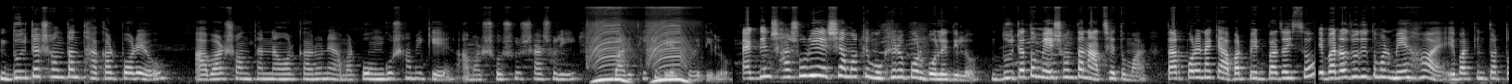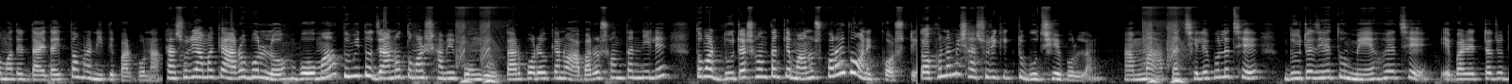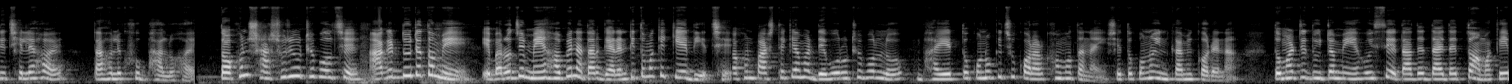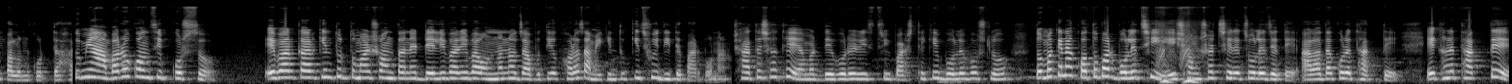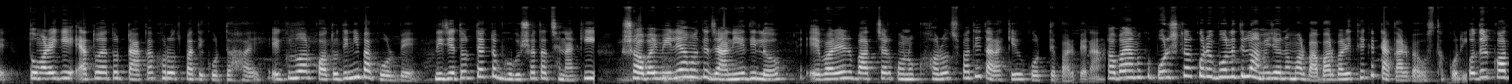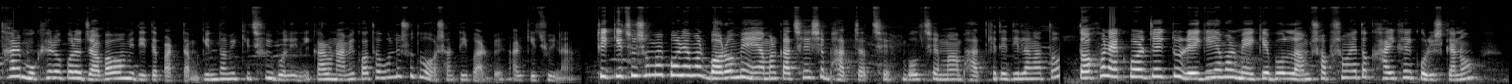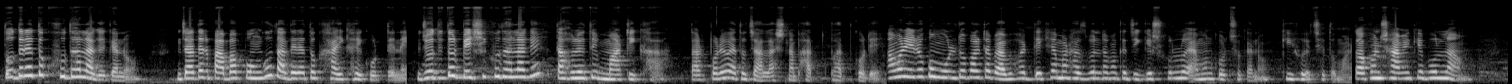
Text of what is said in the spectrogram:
দুইটা সন্তান থাকার পরেও আবার সন্তান নেওয়ার কারণে আমার পঙ্গু স্বামীকে আমার শ্বশুর শাশুড়ি বাড়ি থেকে বের করে দিল। একদিন শাশুড়ি এসে আমাকে মুখের ওপর বলে দিল, দুইটা তো মেয়ে সন্তান আছে তোমার, তারপরে নাকি আবার পেট বাজাইছো? এবারও যদি তোমার মেয়ে হয়, এবার কিন্তু আর তোমাদের দায় দায়িত্ব আমরা নিতে পারব না। শাশুড়ি আমাকে আরও বলল, বৌমা, তুমি তো জানো তোমার স্বামী পঙ্গু, তারপরেও কেন আবারও সন্তান নিলে? তোমার দুইটা সন্তানকে মানুষ করাই তো অনেক কষ্টে। তখন আমি শাশুড়িকে একটু বুঝিয়ে বললাম, আম্মা, আপনার ছেলে বলেছে, দুইটা যেহেতু মেয়ে হয়েছে এবার এটা যদি ছেলে হয় তাহলে খুব ভালো হয়। তখন শাশুড়ি উঠে বলছে, আগের দুইটা তো মেয়ে, এবারও যে মেয়ে হবে না, তার গ্যারান্টি তোমাকে কে দিয়েছে? তখন পাশ থেকে আমার দেবর উঠে বলল, ভাইয়ের তো কোনো কিছু করার ক্ষমতা নাই, সে তো কোনো ইনকামই করে না। তোমার যে দুইটা মেয়ে হয়েছে তাদের দায় দায়িত্ব আমাকেই পালন করতে হয়। তুমি আবারও কনসিভ করছ। এবারকার কিন্তু তোমার সন্তানের ডেলিভারি বা অন্যান্য যাবতীয় খরচ আমি কিন্তু কিছুই দিতে পারব না। সাথে সাথে আমার দেবরের স্ত্রী পাশ থেকে বলে বসল, তোমাকে না কতবার বলেছি এই সংসার ছেড়ে চলে যেতে, আলাদা করে থাকতে। এখানে থাকতে তোমার গিয়ে এত এত টাকা খরচপাতি করতে হয়, এগুলো আর কতদিনই বা করবে? নিজেদের তো একটা ভবিষ্যৎ আছে নাকি? সবাই মিলে আমাকে জানিয়ে দিল, এবারের বাচ্চার কোনো খরচপাতি তারা কেউ করতে পারবে না। সবাই আমাকে পরিষ্কার করে বলে দিল, আমি যেন আমার বাবার বাড়ি থেকে টাকার ব্যবস্থা করি। ওদের কথার মুখের ওপরে জবাব আমি দিতে পারতাম, কিন্তু আমি কিছুই বলিনি, কারণ আমি কথা বললে শুধু অশান্তি পারবে আর কিছুই না। ঠিক কিছু সময় পরে আমার বড় মেয়ে আমার কাছে এসে ভাত চাচ্ছে, বলছে, মা, ভাত খেতে দিলা না তো? তখন এক পর্যায়ে একটু রেগেই আমার মেয়েকে বললাম, সবসময় তো খাই খাই করিস কেন? তোদের এত ক্ষুধা লাগে কেন? যাদের বাবা পঙ্গু, তাদের এত খাই খাই করতে নেই। যদি তোর বেশি ক্ষুধা লাগে, তাহলে তুই মাটি খা। তারপরেও এত জ্বালাস না ভাত ভাত করে। আমার এরকম উল্টোপাল্টা ব্যবহার দেখে আমার হাজব্যান্ড আমাকে জিজ্ঞেস করল, এমন করছ কেন? কি হয়েছে তোমার? তখন স্বামীকে বললাম,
